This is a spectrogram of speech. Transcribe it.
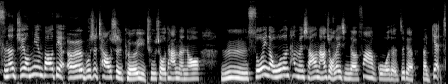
此呢，只有面包店而不是超市可以出售它们哦。 嗯，所以呢，无论他们想要哪种类型的法国的这个 baguette，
